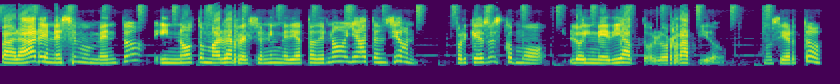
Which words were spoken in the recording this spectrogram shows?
parar en ese momento y no tomar la reacción inmediata de, no, ya, atención, porque eso es como lo inmediato, lo rápido, ¿no es cierto?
